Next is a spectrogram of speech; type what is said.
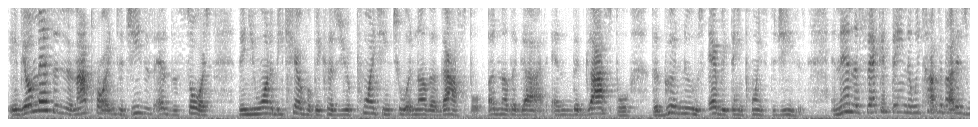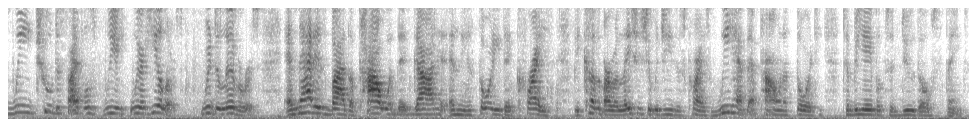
If your messages are not pointing to Jesus as the source, then you want to be careful because you're pointing to another gospel, another God. And the gospel, the good news, everything points to Jesus. And then the second thing that we talked about is we true disciples, we, we're healers, we're deliverers. And that is by the power that God and the authority that Christ, because of our relationship with Jesus Christ, we have that power and authority to be able to do those things.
